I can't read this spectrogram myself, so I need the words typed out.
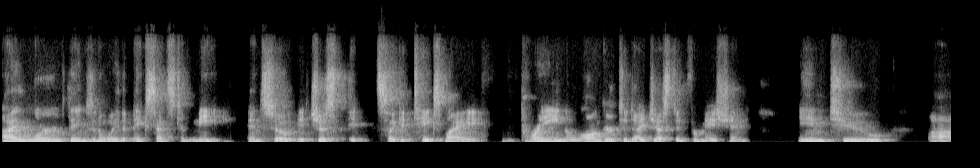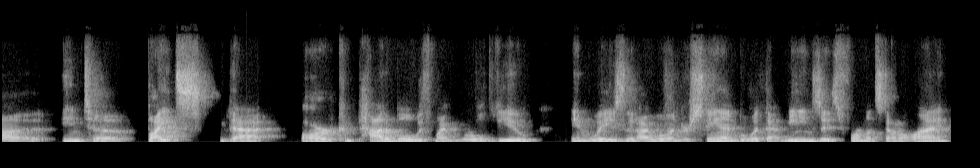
I learn things in a way that makes sense to me. And so it just it's like it takes my brain longer to digest information into uh, into bites that are compatible with my worldview in ways that I will understand. But what that means is four months down the line,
